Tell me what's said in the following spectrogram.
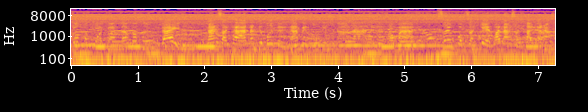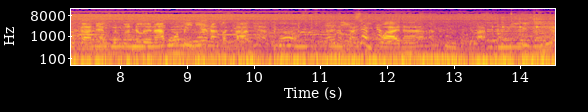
ร่วมประกวดกันแล้วก็เพิ่งได้นางสังขารนั่นคือเบอร์หนึ่งนะเป็น สังเกตว่านางสังขารกับนางสงการเนี่ยเหมือนเหมือนๆกันเลยนะ เพราะว่าปีนี้นางสังขารเนี่ยก็ได้ทำการขี่ควายนะนั่นคือสัญลักษณ์ปีนี้เนี่ย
